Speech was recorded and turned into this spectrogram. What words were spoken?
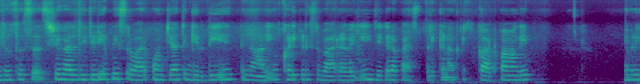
ਜੀ ਦੋਸਤੋ ਸਤਿ ਸ਼੍ਰੀ ਅਕਾਲ ਜੀ, ਜਿਹੜੀ ਆਪਣੀ ਸਲਵਾਰ ਪਹੁੰਚਿਆ ਤੇ ਗਿਰਦੀ ਹੈ ਤੇ ਨਾਲ ਹੀ ਉਹ ਖੜੀ ਖੜੀ ਸਲਵਾਰ ਰਹੇਗੀ ਜੇਕਰ ਆਪਾਂ ਇਸ ਤਰੀਕੇ ਨਾਲ ਇੱਕ ਕਾਟ ਪਾਵਾਂਗੇ। ਇਹ ਵਾਲੀ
